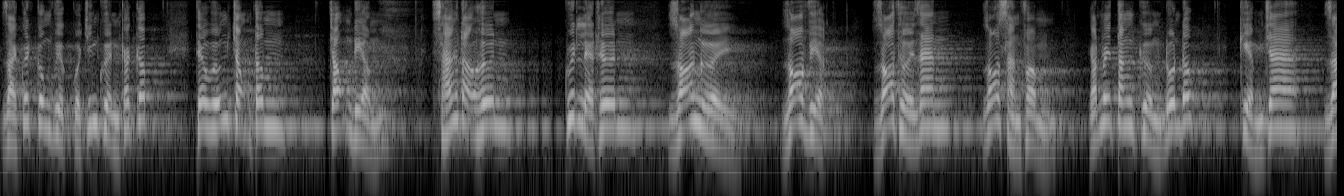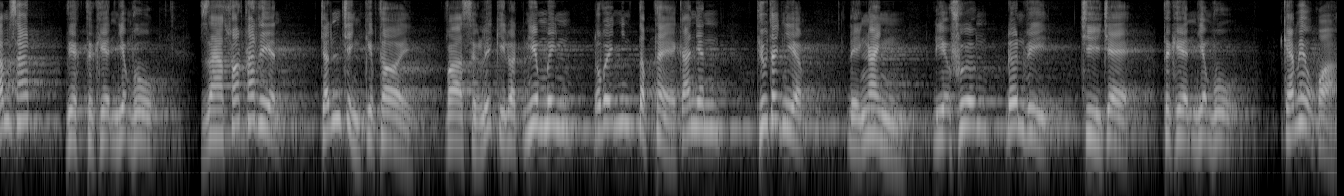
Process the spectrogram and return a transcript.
giải quyết công việc của chính quyền các cấp theo hướng trọng tâm, trọng điểm, sáng tạo hơn, quyết liệt hơn, rõ người, rõ việc, rõ thời gian, rõ sản phẩm, gắn với tăng cường đôn đốc, kiểm tra, giám sát việc thực hiện nhiệm vụ, ra soát phát hiện, chấn chỉnh kịp thời và xử lý kỷ luật nghiêm minh đối với những tập thể cá nhân thiếu trách nhiệm để ngành, địa phương, đơn vị trì trệ thực hiện nhiệm vụ kém hiệu quả.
